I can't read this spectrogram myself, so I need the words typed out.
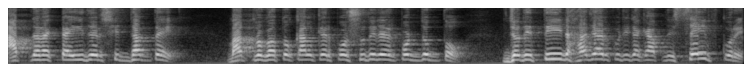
আপনার একটা ঈদের সিদ্ধান্তে মাত্র গত কালকের পরশু দিনের পর্যন্ত যদি তিন হাজার কোটি টাকা আপনি সেভ করে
